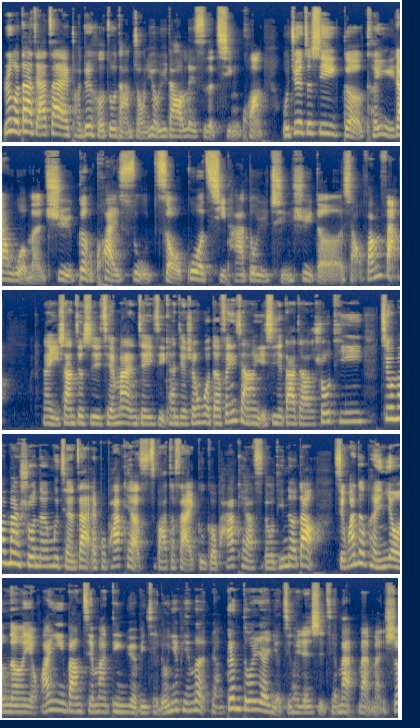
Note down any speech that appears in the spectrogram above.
如果大家在团队合作当中也有遇到类似的情况，我觉得这是一个可以让我们去更快速走过其他多余情绪的小方法。那以上就是千曼这一集看见生活的分享，也谢谢大家的收听。千曼慢慢说呢，目前在 Apple Podcast、Spotify、Google Podcast 都听得到。喜欢的朋友呢，也欢迎帮千曼订阅，并且留言评论，让更多人有机会认识千曼慢慢说。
